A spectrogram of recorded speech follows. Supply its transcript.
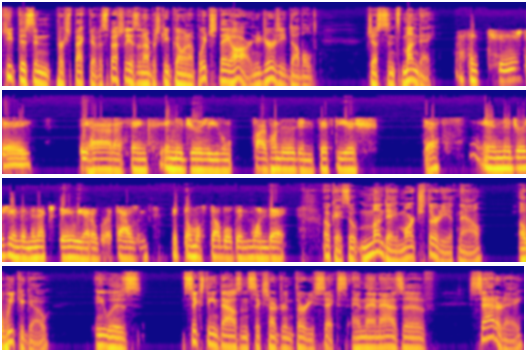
keep this in perspective, especially as the numbers keep going up, which they are. New Jersey doubled just since Monday. I think Tuesday we had, I think, in New Jersey, 550-ish deaths in New Jersey, and then the next day we had over a thousand. It almost doubled in one day. Okay, so Monday, March 30th now, a week ago, it was 16,636. And then as of Saturday,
